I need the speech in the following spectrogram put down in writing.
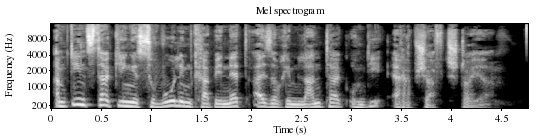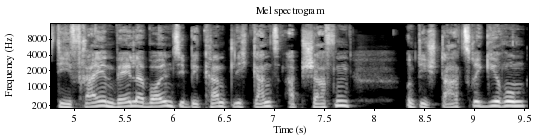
Am Dienstag ging es sowohl im Kabinett als auch im Landtag um die Erbschaftssteuer. Die Freien Wähler wollen sie bekanntlich ganz abschaffen und die Staatsregierung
